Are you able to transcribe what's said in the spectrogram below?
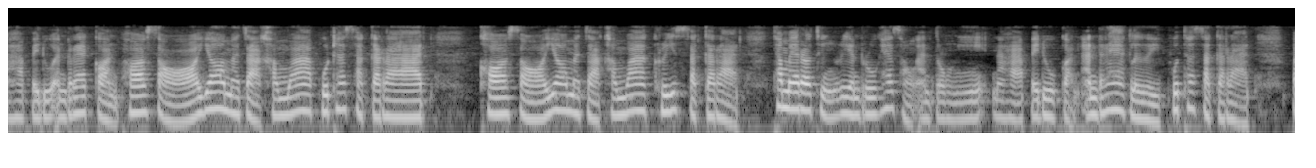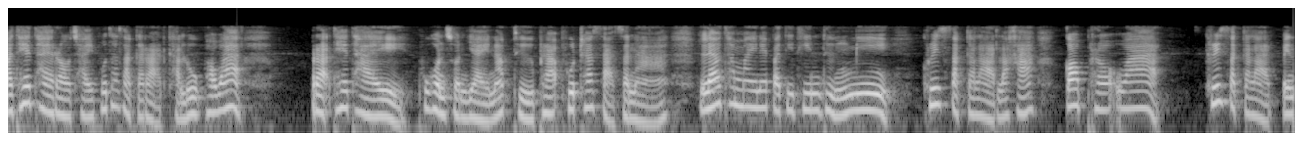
นะคะ ไปดูอันแรกก่อน พศ ย่อมาจากคำว่าพุทธศักราช คศ ย่อมาจากคำว่าคริสต์ศักราชทำไมเราถึงเรียนรู้แค่ 2 อันตรงนี้นะคะ ไปดูก่อนอันแรกเลย พุทธศักราช ประเทศไทยเราใช้พุทธศักราชค่ะลูก เพราะว่า ประเทศไทย ผู้คนส่วนใหญ่นับถือพระพุทธศาสนา แล้วทำไมในปฏิทินถึงมีคริสต์ศักราชล่ะคะ ก็เพราะว่าคริสต์ศักราชเป็น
